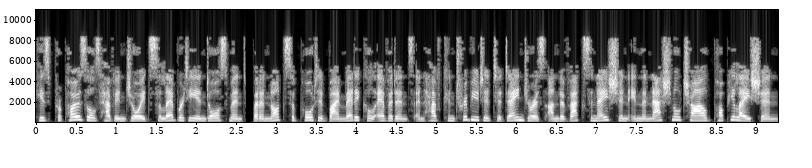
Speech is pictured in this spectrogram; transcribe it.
His proposals have enjoyed celebrity endorsement, but are not supported by medical evidence and have contributed to dangerous under-vaccination in the national child population.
